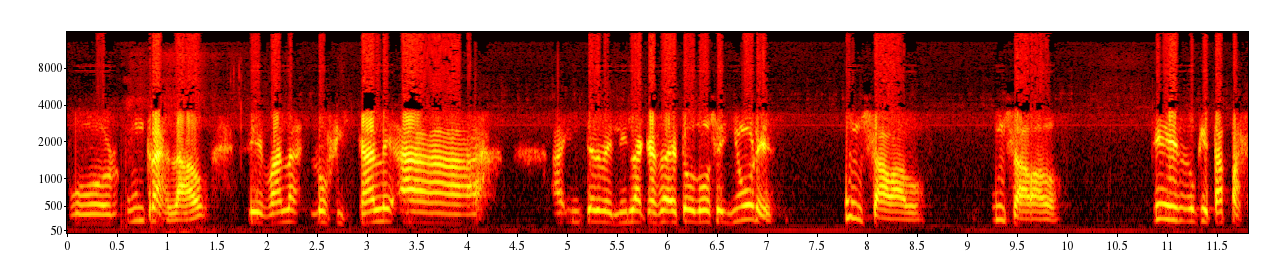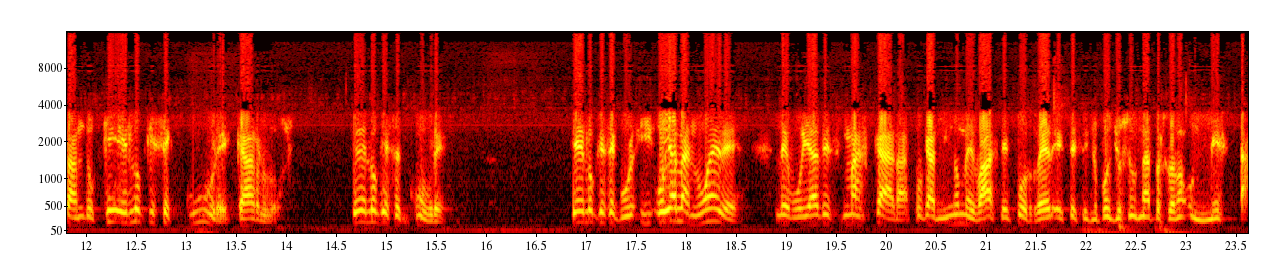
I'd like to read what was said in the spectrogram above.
por un traslado, se van los fiscales a, a intervenir la casa de estos dos señores. Un sábado, un sábado. ¿Qué es lo que está pasando? ¿Qué es lo que se cubre, Carlos? ¿Qué es lo que se cubre? ¿Qué es lo que se cubre? Y hoy a las nueve le voy a desmascarar, porque a mí no me va a hacer correr este señor, porque yo soy una persona honesta,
